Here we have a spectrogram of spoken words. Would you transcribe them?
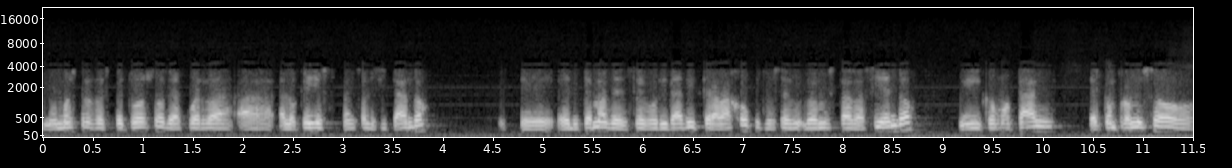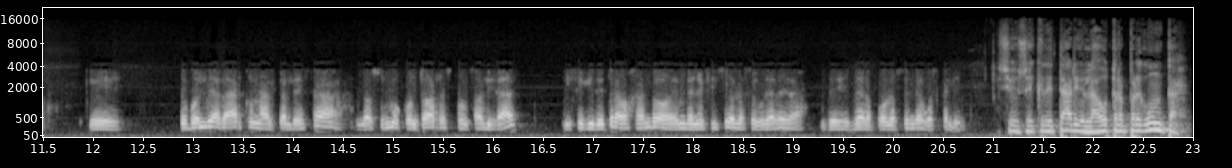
me muestro respetuoso de acuerdo a, lo que ellos están solicitando. Eh, en temas de seguridad y trabajo, pues lo, hemos estado haciendo y como tal, el compromiso que se vuelve a dar con la alcaldesa lo asumo con toda responsabilidad y seguiré trabajando en beneficio de la seguridad de la, de, la población de Aguascalientes. Señor secretario, la otra pregunta,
